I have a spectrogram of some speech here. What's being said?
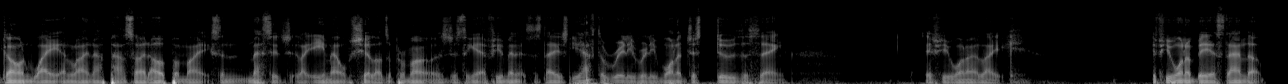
go and wait and line up outside open mics and message like email shitloads of promoters just to get a few minutes of stage you have to really really want to just do the thing if you want to like if you want to be a stand up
